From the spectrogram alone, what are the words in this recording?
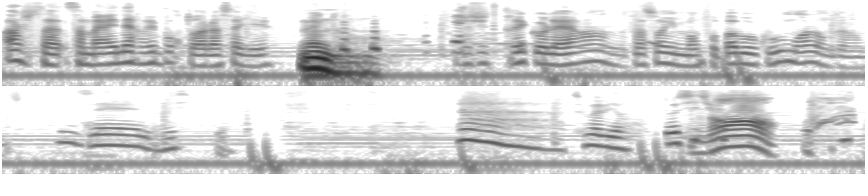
Ah ça ça m'a énervé pour toi là, ça y est. Mais non. Je suis très colère. hein. De toute façon il m'en faut pas beaucoup moi donc. euh, Zen, respire. Ah, tout va bien. Toi aussi, tu Non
